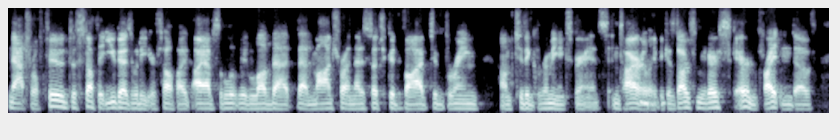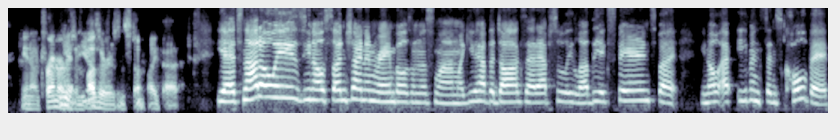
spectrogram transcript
natural food, the stuff that you guys would eat yourself. I, I absolutely love that that mantra, and that is such a good vibe to bring um, to the grooming experience entirely. Because dogs can be very scared and frightened of you know tremors and yep. buzzers and stuff like that. Yeah, it's not always, you know, sunshine and rainbows in the salon. Like you have the dogs that absolutely love the experience, but you know, even since COVID,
